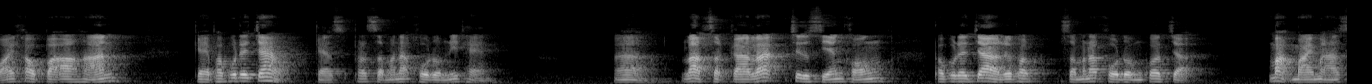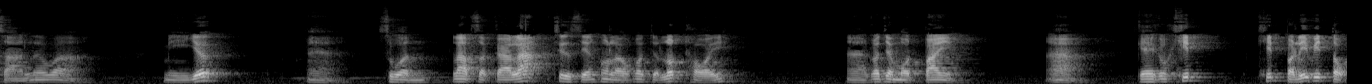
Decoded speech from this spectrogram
วายข้าวปลาอาหาร แก่พระพุทธเจ้า แก่พระสมณโคดมนี้แทนลาบสักการะชื่อเสียงของพระพุทธเจ้า หรือพระสมณโคดมก็จะ มากมายมหาศาลเลยว่ามีเยอะ ส่วนลาบสักการะชื่อเสียงของเราก็จะลดถอยอก็จะหมดไป แกก็คิดคิดปริวิตก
